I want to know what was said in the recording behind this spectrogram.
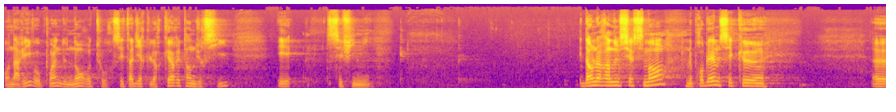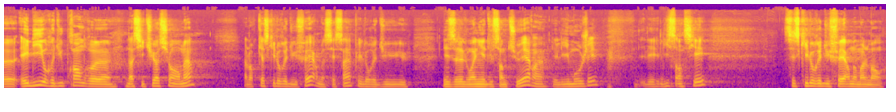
On arrive au point de non-retour, c'est-à-dire que leur cœur est endurci et c'est fini. Dans leur endurcissement, le problème c'est que euh, Élie aurait dû prendre euh, la situation en main, alors qu'est-ce qu'il aurait dû faire ben, C'est simple, il aurait dû les éloigner du sanctuaire, les limoger, les licencier. C'est ce qu'il aurait dû faire normalement.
